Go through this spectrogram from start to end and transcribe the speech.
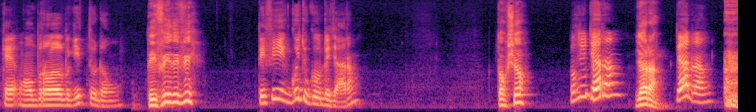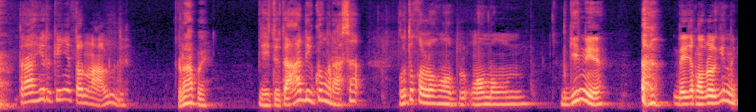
kayak ngobrol begitu dong TV, TV, TV gue juga udah jarang talk show Maksudnya jarang jarang. jarang terakhir kayaknya tahun lalu deh Kenapa? ya? ya itu tadi gue ngerasa gue tuh kalau ngobrol ngomong begini ya diajak ngobrol gini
